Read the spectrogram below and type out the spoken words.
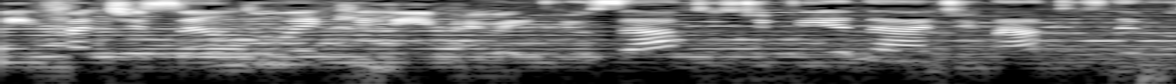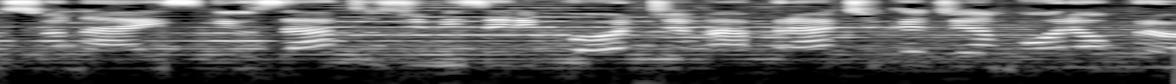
enfatizando o equilíbrio entre os atos de piedade, atos devocionais, e os atos de misericórdia, a prática de amor ao próximo.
